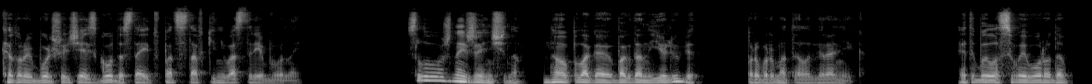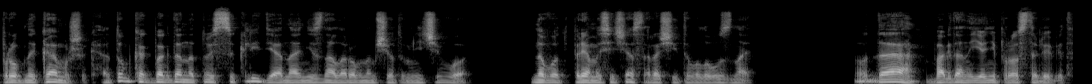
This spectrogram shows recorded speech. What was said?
который большую часть года стоит в подставке невостребованной. «Сложная женщина, но, полагаю, Богдан ее любит?» – пробормотала Вероника. Это было своего рода пробный камушек. О том, как Богдан относится к Лидии, она не знала ровным счетом ничего. Но вот прямо сейчас рассчитывала узнать. «О да, Богдан ее не просто любит.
